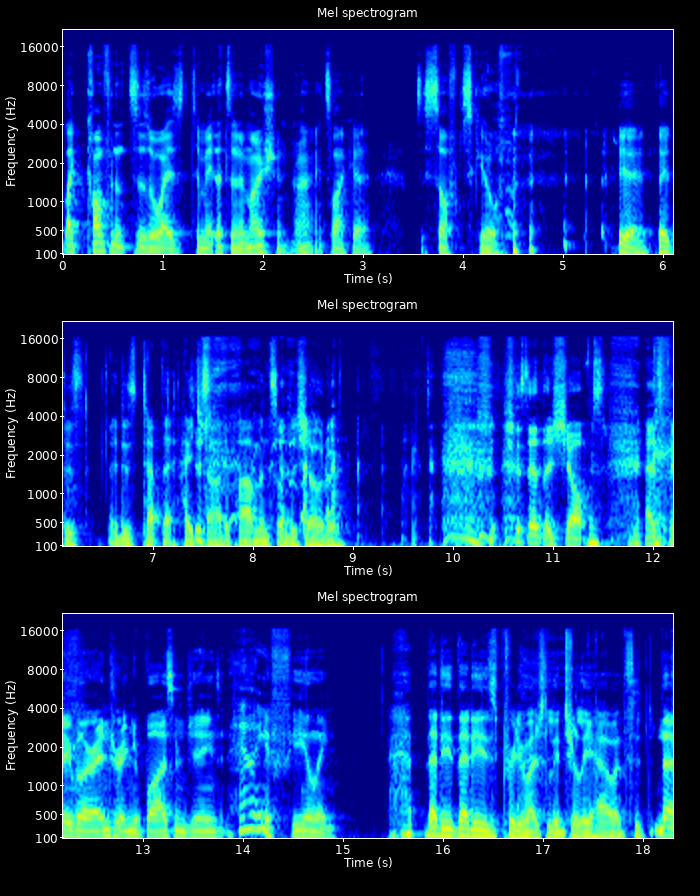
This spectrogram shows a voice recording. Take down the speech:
Like confidence is always to me that's an emotion, right? It's like a it's a soft skill. Yeah, they just they just tap that HR departments on the shoulder. just at the shops as people are entering to buy some jeans. And how are you feeling? That is that is pretty much literally how it's No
